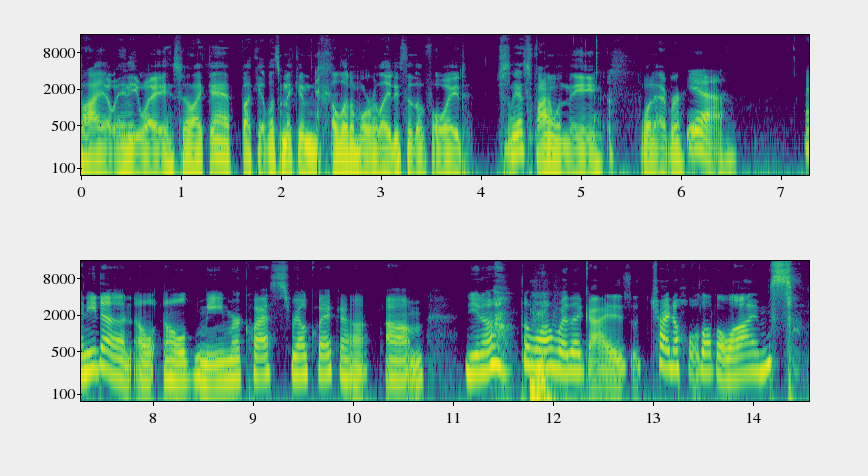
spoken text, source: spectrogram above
bio anyway. So like, eh, fuck it. Let's make him a little more related to the Void. She's like that's fine with me. Whatever. yeah. I need an old, old meme request real quick. Uh, um, you know the one where the guy is trying to hold all the limes.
